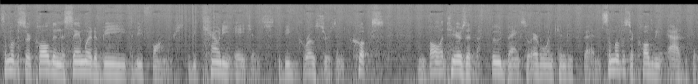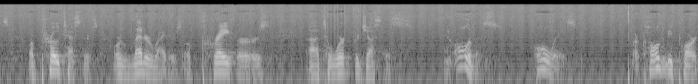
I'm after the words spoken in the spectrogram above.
Some of us are called in the same way to be, to be farmers, to be county agents, to be grocers and cooks and volunteers at the food bank so everyone can be fed. And some of us are called to be advocates or protesters or letter writers or prayers uh, to work for justice. And all of us, always, are called to be part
